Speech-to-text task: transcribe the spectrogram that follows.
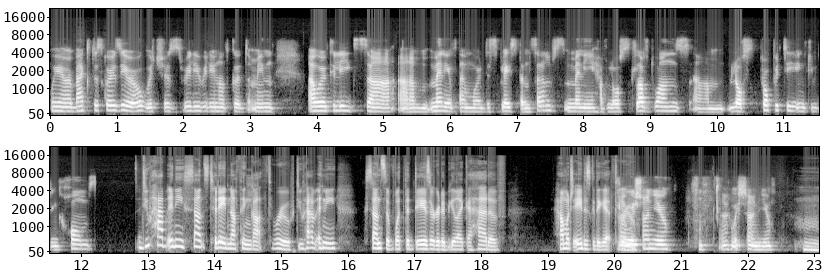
We are back to square zero, which is really, really not good. I mean, our colleagues, uh, um, many of them were displaced themselves. Many have lost loved ones, um, lost property, including homes do you have any sense today nothing got through? Do you have any sense of what the days are going to be like ahead of how much aid is going to get through? I wish on you I wish on you Hmm.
